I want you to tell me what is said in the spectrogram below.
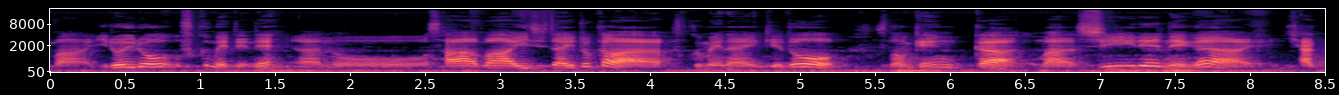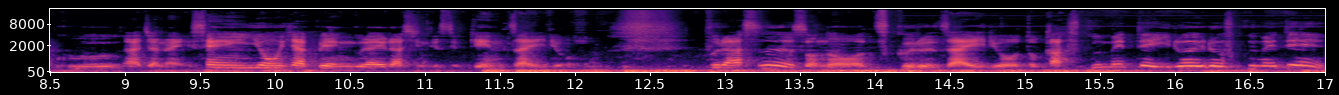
まあ、いろいろ含めてね、あのー、サーバー維持代とかは含めないけど、その原価、まあ、仕入れ値が100、あ、じゃない、1400円ぐらいらしいんですよ、原材料の。プラス、その、作る材料とか含めて、いろいろ含めて、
